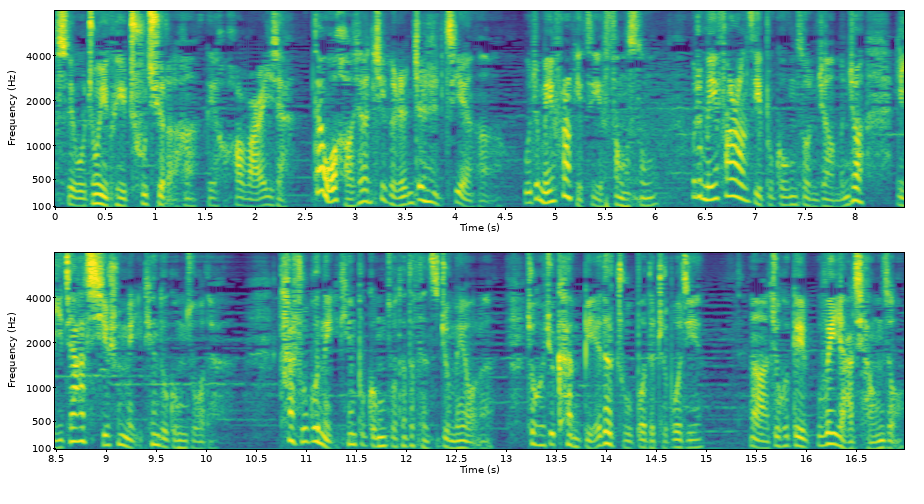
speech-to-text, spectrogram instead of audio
所以我终于可以出去了哈，可以好好玩一下。但我好像这个人真是贱哈，我就没法给自己放松，我就没法让自己不工作，你知道吗？你知道李佳琦是每天都工作的，他如果哪天不工作，他的粉丝就没有了，就会去看别的主播的直播间，啊，就会被薇娅抢走。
